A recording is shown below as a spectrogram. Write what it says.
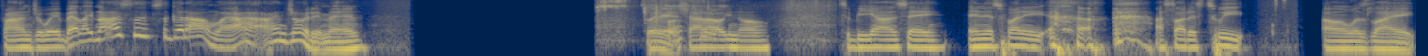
Find your way back. Like, nah, it's a, it's a good album. Like, I, I enjoyed it, man. So yeah, shout out, you know, to Beyonce. And it's funny, I saw this tweet. Um, was like,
